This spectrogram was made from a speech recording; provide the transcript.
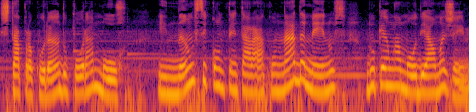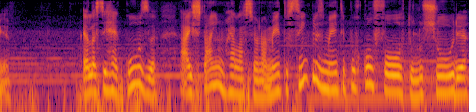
está procurando por amor e não se contentará com nada menos do que um amor de alma gêmea. Ela se recusa a estar em um relacionamento simplesmente por conforto, luxúria,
